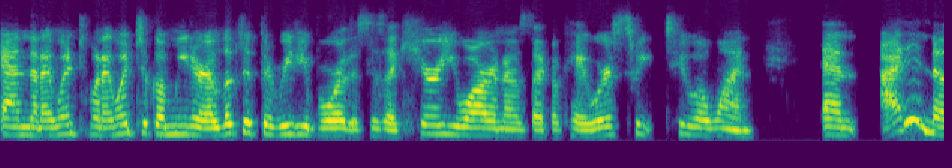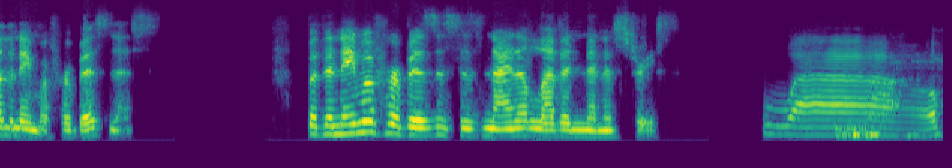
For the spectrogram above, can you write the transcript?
and then I went to, when I went to go meet her, I looked at the reading board that says like, here you are. And I was like, okay, where's suite 201? And I didn't know the name of her business, but the name of her business is 911 Ministries. Wow.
